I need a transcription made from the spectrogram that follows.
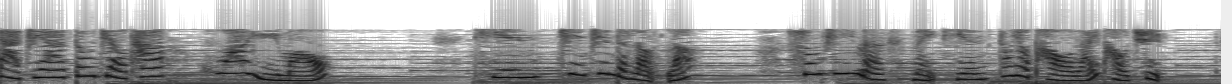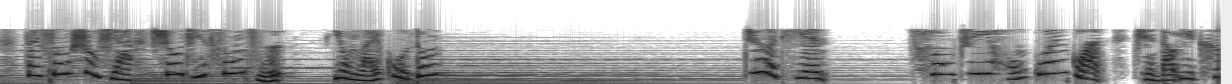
大家都叫它“花羽毛”。天渐渐的冷了。松鸡们每天都要跑来跑去，在松树下收集松子，用来过冬。这天，松鸡红冠冠捡到一颗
